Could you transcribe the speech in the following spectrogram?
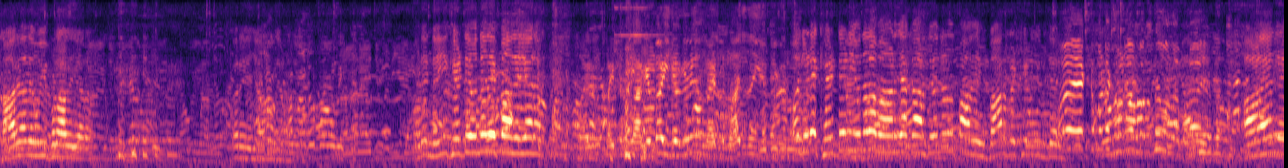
ਸਾਰਿਆਂ ਦੇ ਉਹੀ ਫੜਾ ਦੇ ਯਾਰ। ਘਰੇ ਜਾਣਦੇ ਜਿਹੜੇ ਨਹੀਂ ਖੇਡੇ ਉਹਨਾਂ ਦੇ ਪਾ ਦੇ ਯਾਰ। ਉਹ ਜਿਹੜੇ ਖੇਡੇ ਨਹੀਂ ਉਹਨਾਂ ਦਾ ਮਾਣ ਜਾ ਕਰਦੇ ਉਹਨਾਂ ਨੂੰ ਪਾ ਦੇ। ਬਾਹਰ ਬੈਠੇ ਨੇ ਵਿਚਾਰੇ। ਓਏ ਇੱਕ ਮਿੰਟ ਖੜਿਆ ਮੱਕੂ ਹੁੰਦਾ ਆਲਿਆਂ ਦੇ।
